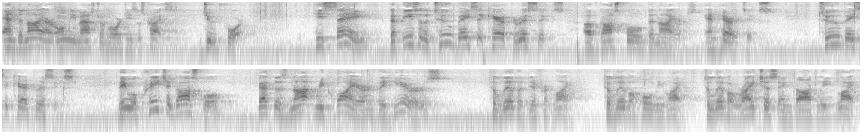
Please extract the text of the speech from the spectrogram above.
and deny our only Master and Lord Jesus Christ. Jude 4. He's saying that these are the two basic characteristics of gospel deniers and heretics. Two basic characteristics. They will preach a gospel that does not require the hearers to live a different life, to live a holy life, to live a righteous and godly life.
